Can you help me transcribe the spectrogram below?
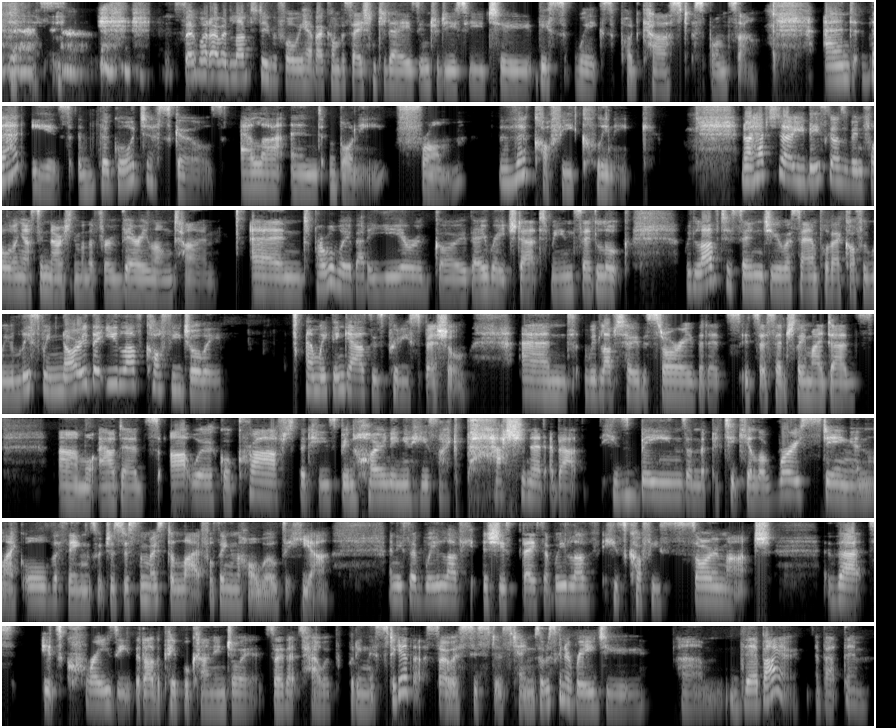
Yes. so, what I would love to do before we have our conversation today is introduce you to this week's podcast sponsor. And that is the gorgeous girls, Ella and Bonnie from the Coffee Clinic. Now, I have to tell you, these girls have been following us in Nourish the Mother for a very long time. And probably about a year ago, they reached out to me and said, Look, we'd love to send you a sample of our coffee. We list, we know that you love coffee, Julie. And we think ours is pretty special. And we'd love to tell you the story that it's it's essentially my dad's um, or our dad's artwork or craft that he's been honing and he's like passionate about his beans and the particular roasting and like all the things, which is just the most delightful thing in the whole world to hear. And he said, we love, she, they said, we love his coffee so much that it's crazy that other people can't enjoy it. So that's how we're putting this together. So a sisters team. So I'm just going to read you um, their bio about them.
